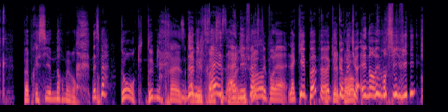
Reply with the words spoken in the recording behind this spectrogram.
t'apprécient énormément. n'est-ce pas? Donc, 2013. année 2013, faste pour la année faste pour la, la K-pop, euh, comme quoi tu as énormément suivi. Oh,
